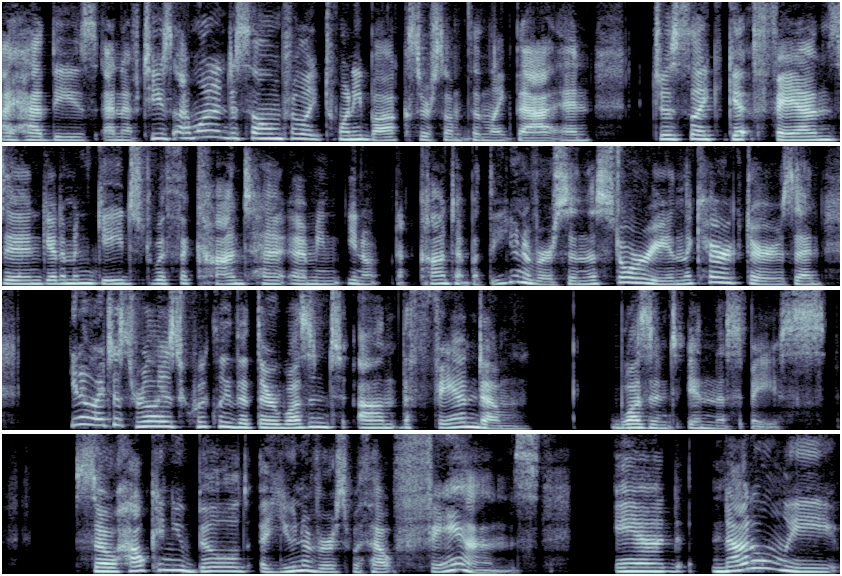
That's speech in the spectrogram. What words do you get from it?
I had these NFTs. I wanted to sell them for like 20 bucks or something like that. And just like get fans in, get them engaged with the content. I mean, you know, not content, but the universe and the story and the characters and you know, I just realized quickly that there wasn't um, the fandom wasn't in the space. So how can you build a universe without fans? And not only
